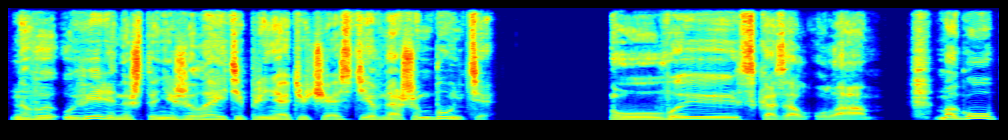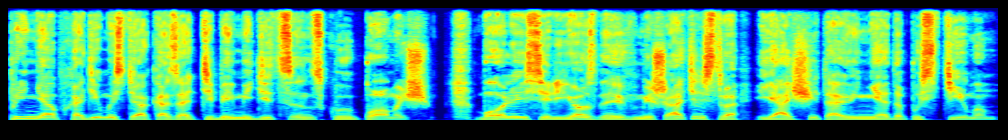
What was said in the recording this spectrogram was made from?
Но вы уверены, что не желаете принять участие в нашем бунте? Увы, сказал Улам. Могу при необходимости оказать тебе медицинскую помощь. Более серьезное вмешательство я считаю недопустимым.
